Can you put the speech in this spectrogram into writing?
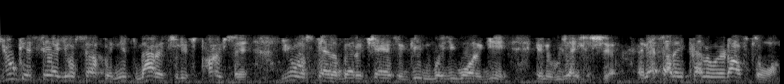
you can sell yourself in this matter to this person, you will stand a better chance of getting where you want to get in a relationship. And that's how they peddle it off to them.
